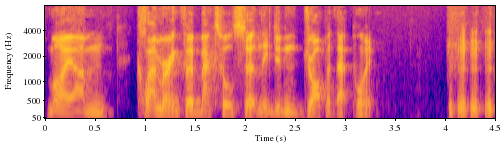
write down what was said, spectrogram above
my um, clamoring for Maxwell certainly didn't drop at that point.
